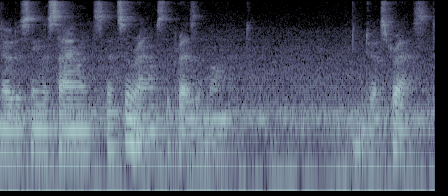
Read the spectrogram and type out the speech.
Noticing the silence that surrounds the present moment. And just rest.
